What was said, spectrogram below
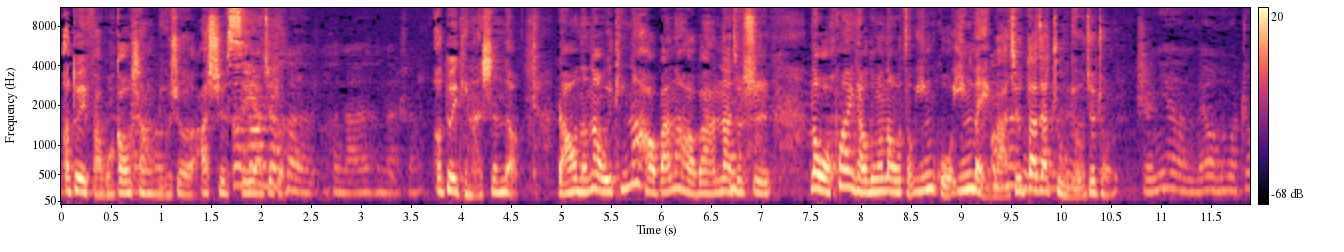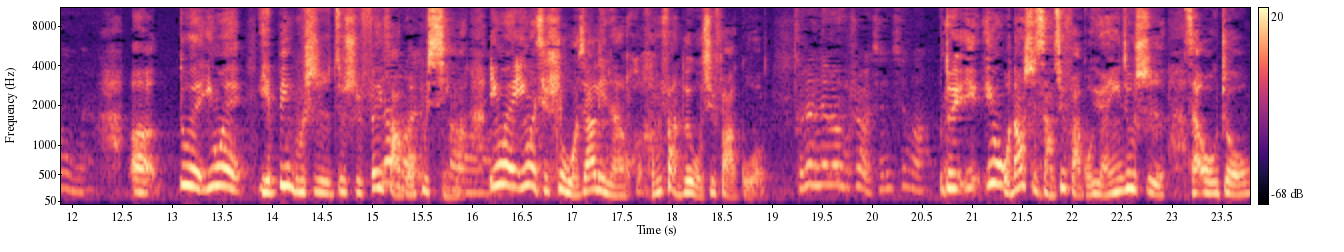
啊，对，法国高商，嗯比如说阿什高 C 啊这种，很很难很难升。哦，对，挺难升的。然后呢，那我一听，那好吧，那好吧，那就是，那我换一条路，那我走英国、英美吧，哦就是大家主流这种。执念没有那么重呀。呃，对，因为也并不是就是非法国不行嘛，哦因为因为其实我家里人很很反对我去法国，可是你那边不是有亲戚吗？对，因因为我当时想去法国，原因就是在欧洲。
